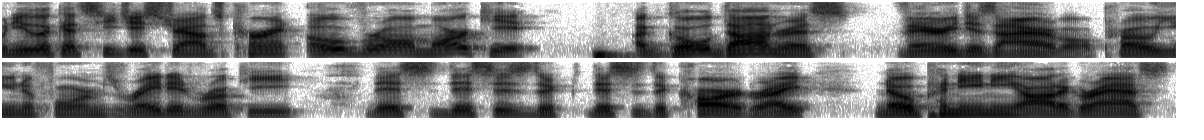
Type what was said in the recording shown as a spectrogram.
When you look at CJ Stroud's current overall market, a gold Donruss, very desirable. Pro uniforms, rated rookie. This this is the this is the card, right? No Panini autographs.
